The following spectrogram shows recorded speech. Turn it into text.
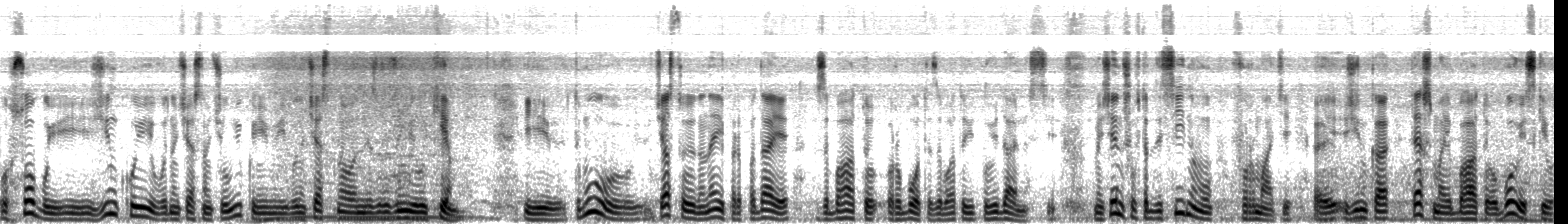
особою, і жінкою, і водночасно чоловіком, і водночасно незрозуміло ким. І тому часто на неї перепадає забагато роботи, забагато відповідальності. Звичайно, що в традиційному форматі е, жінка теж має багато обов'язків,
